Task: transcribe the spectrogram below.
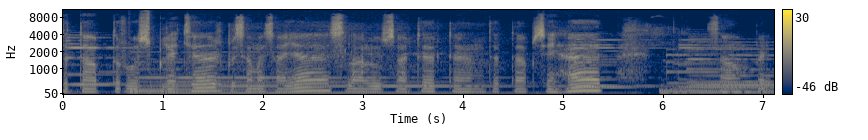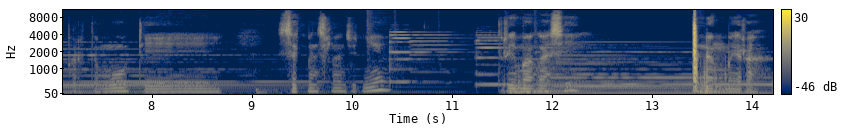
Tetap terus belajar bersama saya selalu sadar dan tetap sehat. Sampai bertemu di segmen selanjutnya. Terima kasih. Benang merah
